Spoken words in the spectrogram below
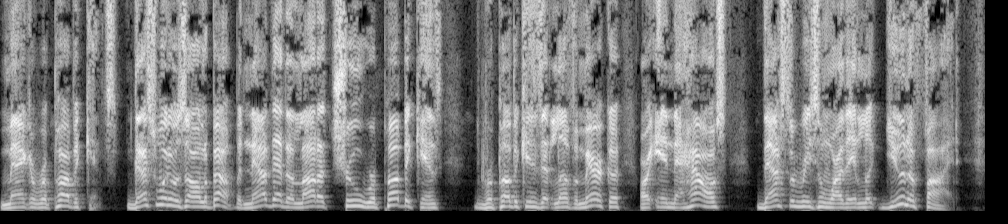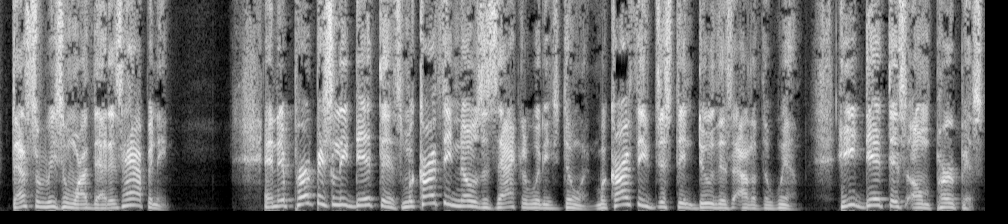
MAGA Republicans. That's what it was all about. But now that a lot of true Republicans, Republicans that love America are in the House, that's the reason why they look unified. That's the reason why that is happening. And they purposely did this. McCarthy knows exactly what he's doing. McCarthy just didn't do this out of the whim. He did this on purpose.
